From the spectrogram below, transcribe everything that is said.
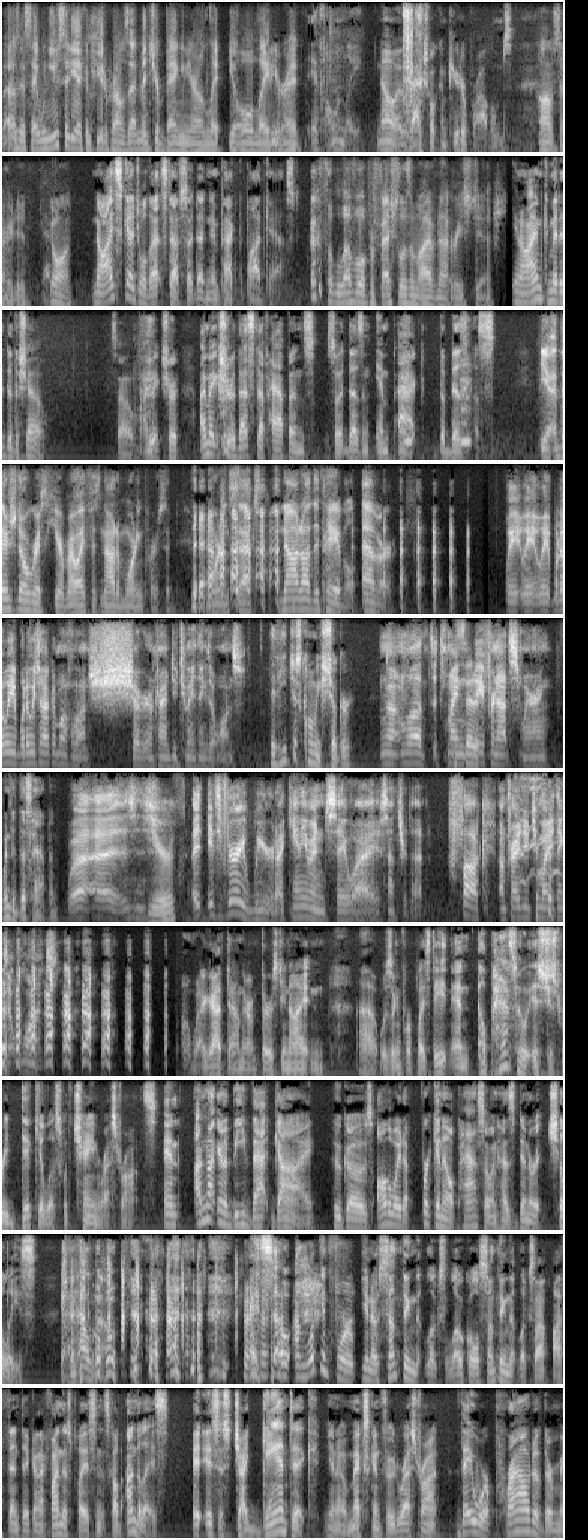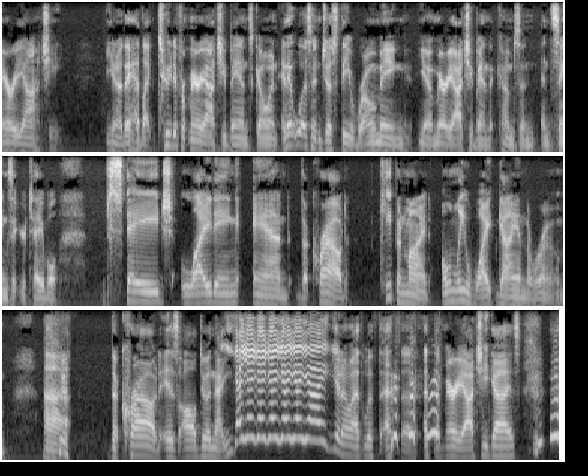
But I was gonna say, when you said you had computer problems, that meant you're banging your own la- your old lady, right? If only. No, it was actual computer problems. Oh, I'm sorry, dude. Yeah. Go on. No, I schedule that stuff so it doesn't impact the podcast. It's a level of professionalism I have not reached yet. You know, I'm committed to the show. So I make sure I make sure that stuff happens so it doesn't impact the business. Yeah, there's no risk here. My wife is not a morning person. Morning sex, not on the table ever. Wait, wait, wait. What are we? What are we talking about? Hold on. Sugar. I'm trying to do too many things at once. Did he just call me sugar? No, well, it's- it's my way it- for not swearing. When did this happen? Well, uh, Years. It, it's very weird. I can't even say why I censored that. Fuck. I'm trying to do too many things at once. Oh, I got down there on Thursday night and uh, was looking for a place to eat, and El Paso is just ridiculous with chain restaurants. And I'm not going to be that guy who goes all the way to frickin' El Paso and has dinner at Chili's. Yeah, hell no. and so I'm looking for, you know, something that looks local, something that looks authentic, and I find this place and it's called Andales. It is this gigantic, you know, Mexican food restaurant. They were proud of their mariachi. You know, they had like two different mariachi bands going, and it wasn't just the roaming, you know, mariachi band that comes and, and sings at your table. Stage, lighting, and the crowd. Keep in mind, only white guy in the room. Uh, the crowd is all doing that yeah yeah yeah yeah yeah yeah yeah you know at with at the at the mariachi guys.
